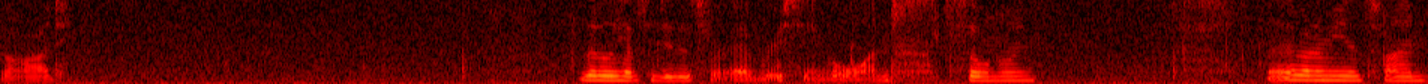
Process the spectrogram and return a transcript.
God. Literally have to do this for every single one. It's so annoying. Eh, but I mean, it's fine.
